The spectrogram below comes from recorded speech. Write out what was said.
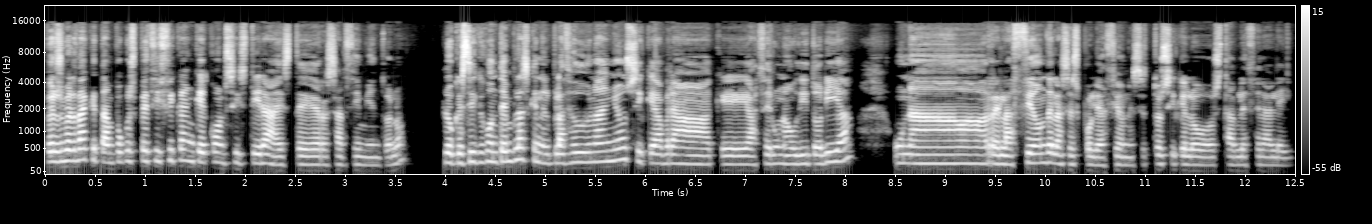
pero es verdad que tampoco especifica en qué consistirá este resarcimiento, ¿no? Lo que sí que contempla es que en el plazo de un año sí que habrá que hacer una auditoría, una relación de las expoliaciones. Esto sí que lo establece la ley.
